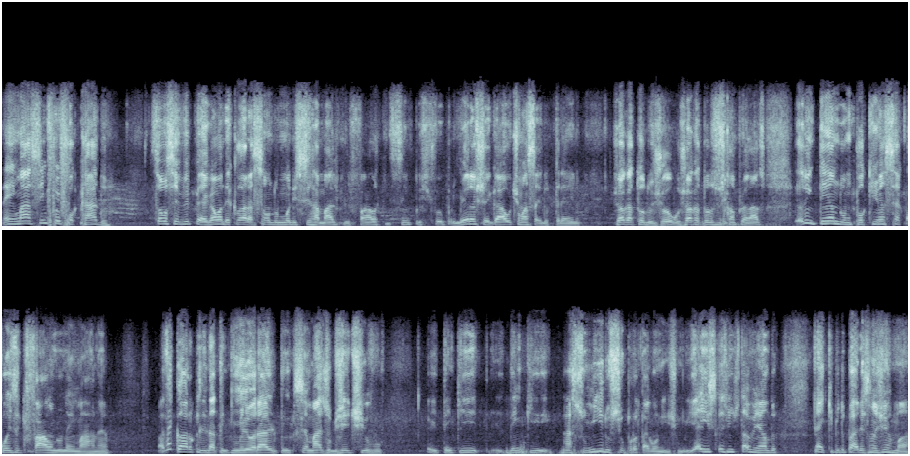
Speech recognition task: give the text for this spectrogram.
Neymar sempre foi focado. Só você ver pegar uma declaração do Murici Ramalho que ele fala que sempre foi o primeiro a chegar, a última a sair do treino, joga todo jogo, joga todos os campeonatos. Eu entendo um pouquinho essa coisa que falam do Neymar, né? Mas é claro que ele ainda tem que melhorar, ele tem que ser mais objetivo ele tem que, ele tem que assumir o seu protagonismo. E é isso que a gente está vendo na equipe do Paris Saint-Germain.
